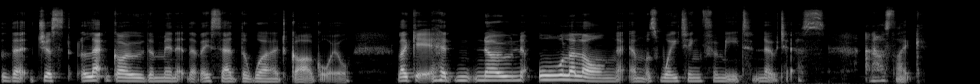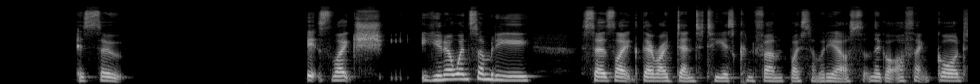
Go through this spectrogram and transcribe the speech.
that just let go the minute that they said the word gargoyle. Like it had known all along and was waiting for me to notice. And I was like, it's so. It's like, sh- you know, when somebody says like their identity is confirmed by somebody else and they go, oh, thank God,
